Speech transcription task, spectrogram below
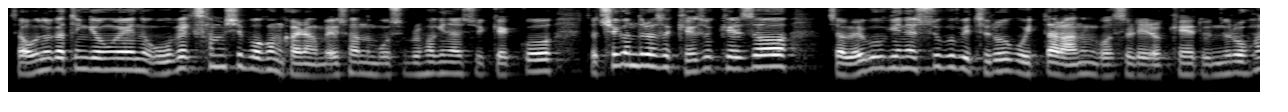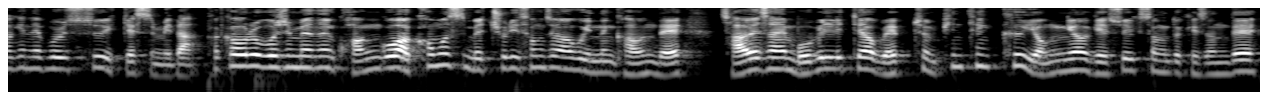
자, 오늘 같은 경우에는 530억 원 가량 매수하는 모습을 확인할 수 있겠고 자, 최근 들어서 계속해서 자, 외국인의 수급이 들어오고 있다라는 것을 이렇게 눈으로 확인해 볼 수 있겠습니다. 카카오를 보시면은 광고와 커머스 매출이 성장하고 있는 가운데 자회사인 모빌리티와 웹툰, 핀테크 영역의 수익성도 개선돼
